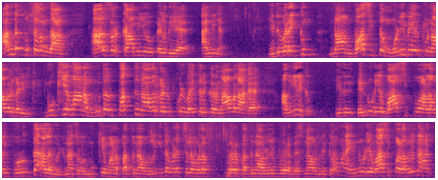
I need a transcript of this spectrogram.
அந்த புத்தகம்தான் ஆல்பர் காமியோ எழுதிய அந்நியன். இதுவரைக்கும் நான் வாசித்த மொழிபெயர்ப்பு நாவல்களில் முக்கியமான முதல் பத்து நாவல்களுக்குள் வைத்திருக்கிற நாவலாக அது இருக்கும். இது என்னுடைய வாசிப்பு அளவை பொறுத்த அளவீடு நான் சொல்ல முக்கியமான பத்து நாவல்கள். இதை விட சில வேற பத்து நாவல்கள் வேற பெஸ்ட் நாவல் இருக்கலாம். ஆனால் என்னுடைய வாசிப்பு அளவில் நான்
